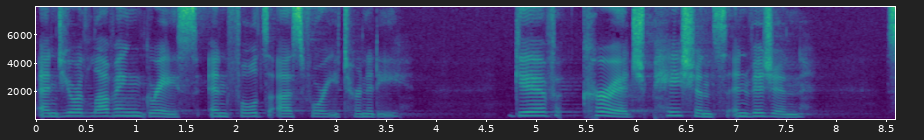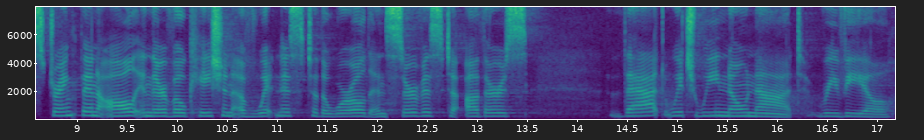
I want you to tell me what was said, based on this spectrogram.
and your loving grace enfolds us for eternity. Give courage, patience, and vision Strengthen all in their vocation of witness to the world and service to others. That which we know not, reveal.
